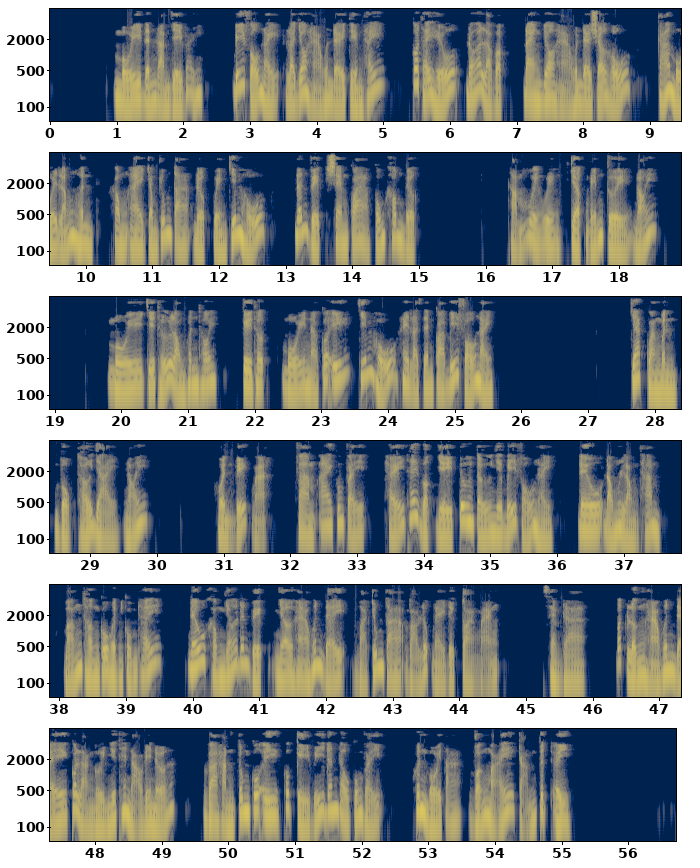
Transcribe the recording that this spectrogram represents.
muội định làm gì vậy? Bí phổ này là do Hà huynh đệ tìm thấy, có thể hiểu đó là vật đang do Hà huynh đệ sở hữu, cả muội lẫn huynh không ai trong chúng ta được quyền chiếm hữu, đến việc xem qua cũng không được. Thẩm Nguyên Nguyên chợt mỉm cười nói: "Muội chỉ thử lòng huynh thôi, kỳ thực muội nào có ý chiếm hữu hay là xem qua bí phổ này?" Chát Quang Minh vụt thở dài nói: "Huỳnh biết mà, phàm ai cũng vậy, hễ thấy vật gì tương tự như bí phổ này đều động lòng tham. Bản thân của Huỳnh cũng thế, nếu không nhớ đến việc nhờ Hà huynh đệ mà chúng ta vào lúc này được toàn mạng. Xem ra, bất luận Hà huynh đệ có là người như thế nào đi nữa, và hành tung của y có kỳ bí đến đâu cũng vậy, huynh bội ta vẫn mãi cảm kích y.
